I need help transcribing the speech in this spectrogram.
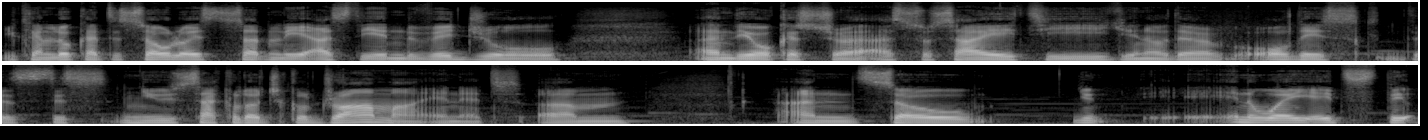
you can look at the soloist suddenly as the individual and the orchestra as society. You know, there are all this this this new psychological drama in it, um, and so you, in a way, it's the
